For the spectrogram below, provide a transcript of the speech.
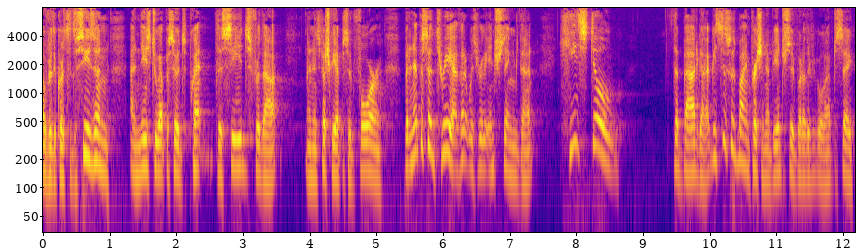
over the course of the season, and these two episodes plant the seeds for that, and especially episode four. But in episode three, I thought it was really interesting that he's still the bad guy. At least this was my impression. I'd be interested what other people have to say.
